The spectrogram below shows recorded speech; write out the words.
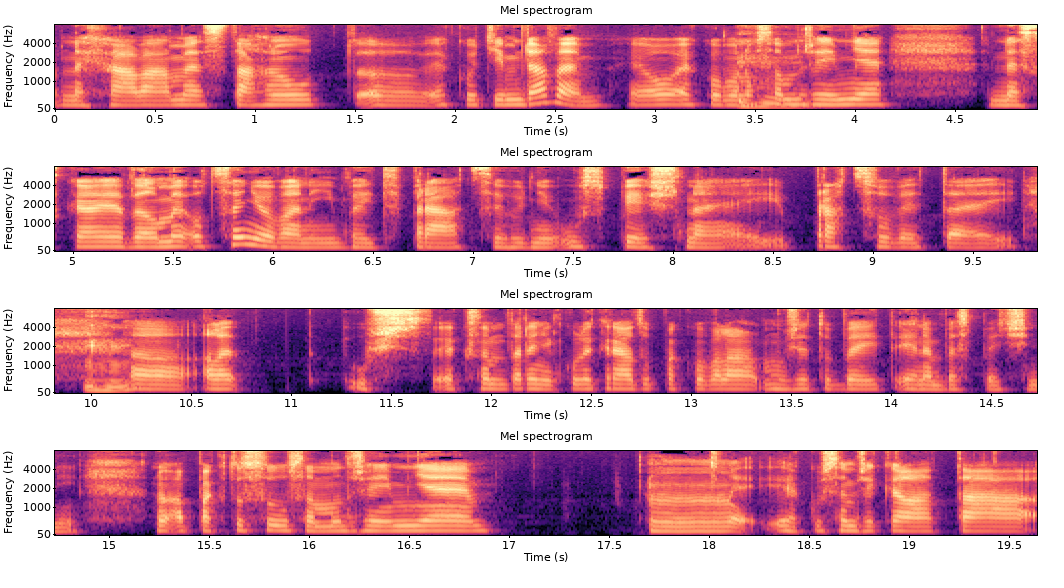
necháváme stáhnout eh, jako tím davem. Jo? Jako ono mm-hmm. samozřejmě dneska je velmi oceňovaný být v práci, hodně úspěšný, pracovitý, mm-hmm. ale už, jak jsem tady několikrát opakovala, může to být i nebezpečný. No a pak to jsou samozřejmě, mm, jak už jsem říkala, ta,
